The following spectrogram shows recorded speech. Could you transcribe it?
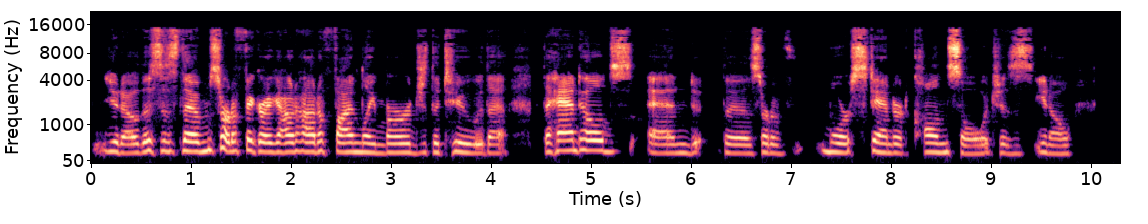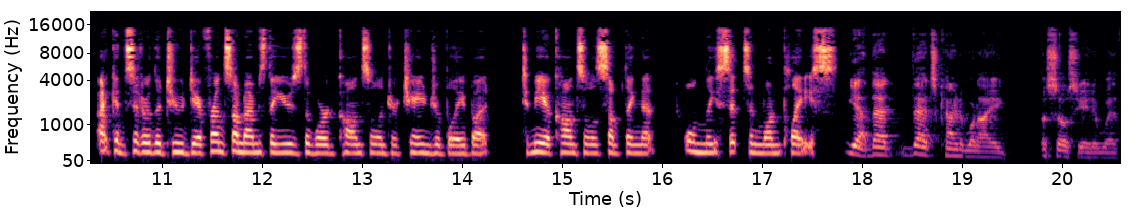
you know, this is them sort of figuring out how to finally merge the two, the the handhelds and the sort of more standard console, which is, you know, I consider the two different. Sometimes they use the word console interchangeably, but to me a console is something that only sits in one place. Yeah, that that's kind of what I associated with.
